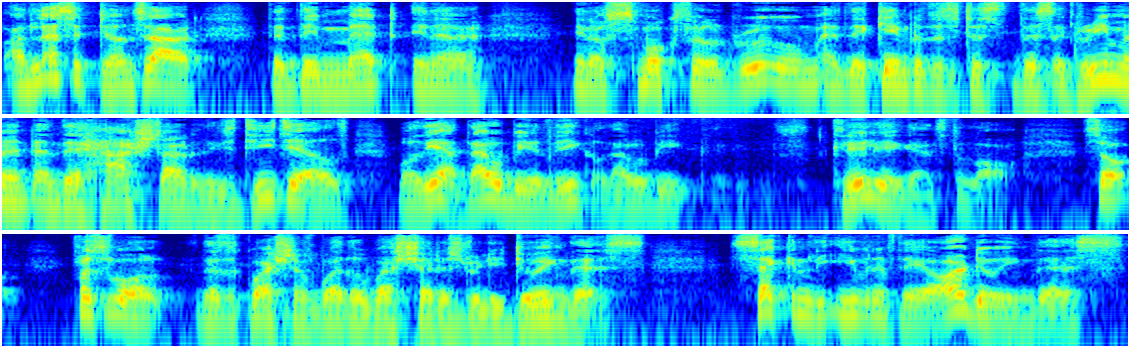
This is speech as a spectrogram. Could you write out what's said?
Unless it turns out that they met in a you know, smoke-filled room, and they came to this, this, this agreement, and they hashed out these details. Well, yeah, that would be illegal. That would be clearly against the law. So, first of all, there's a question of whether WestJet is really doing this. Secondly, even if they are doing this,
